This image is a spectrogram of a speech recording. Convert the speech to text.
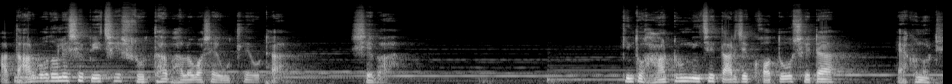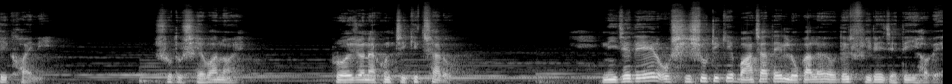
আর তার বদলে সে পেয়েছে শ্রদ্ধা, ভালোবাসায় উঠলে ওঠা সেবা। কিন্তু হাঁটুর নিচে তার যে ক্ষত, সেটা এখনও ঠিক হয়নি। শুধু সেবা নয়, প্রয়োজন এখন চিকিৎসারও। নিজেদের ও শিশুটিকে বাঁচাতে লোকালয়ে ওদের ফিরে যেতেই হবে।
